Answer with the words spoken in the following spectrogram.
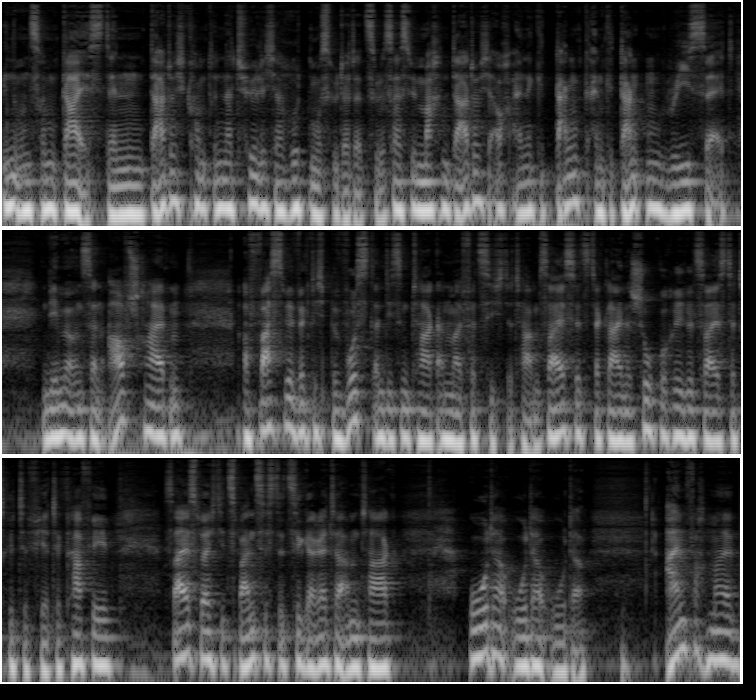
in unserem Geist, denn dadurch kommt ein natürlicher Rhythmus wieder dazu. Das heißt, wir machen dadurch auch eine Gedank ein Gedanken-Reset, indem wir uns dann aufschreiben, auf was wir wirklich bewusst an diesem Tag einmal verzichtet haben. Sei es jetzt der kleine Schokoriegel, sei es der dritte, vierte Kaffee, sei es vielleicht die 20. Zigarette am Tag oder, oder, oder. Einfach mal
